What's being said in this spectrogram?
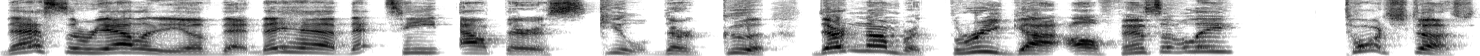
That's the reality of that. They have that team out there is skilled. They're good. Their number three guy offensively torched us.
